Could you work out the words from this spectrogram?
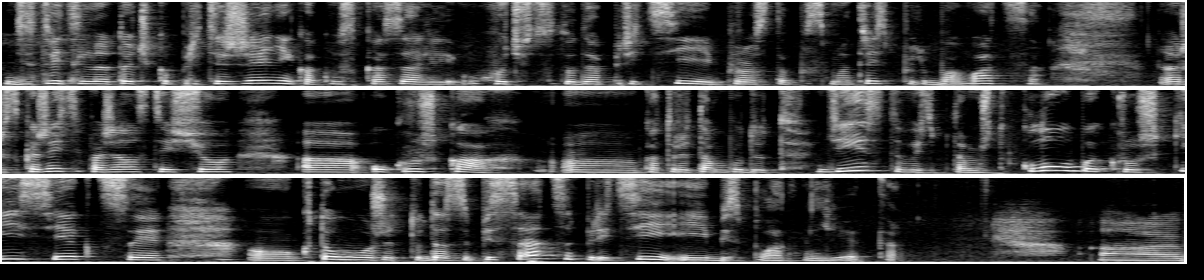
Действительно, точка притяжения, как вы сказали, хочется туда прийти и просто посмотреть, полюбоваться. Расскажите, пожалуйста, еще а, о кружках, а, которые там будут действовать, потому что клубы, кружки, секции, а, кто может туда записаться, прийти и бесплатно ли это? А,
